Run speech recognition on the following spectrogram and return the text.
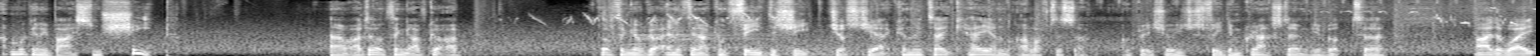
and we're going to buy some sheep. Now, I don't think I've got a... I don't think I've got anything I can feed the sheep just yet. Can they take hay? i will have to... I'm pretty sure you just feed them grass, don't you? But uh, either way,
